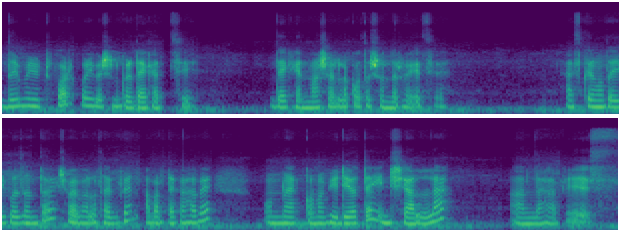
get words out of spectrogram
দুই মিনিট পর পরিবেশন করে দেখাচ্ছি। দেখেন মাসাল্লাহ কত সুন্দর হয়েছে। আজকের মতো এই পর্যন্তই। সবাই ভালো থাকবেন। আবার দেখা হবে অন্য এক কোনো ভিডিওতে। ইনশাল্লাহ আল্লাহ হাফেজ।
